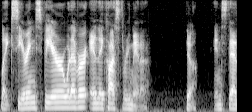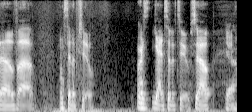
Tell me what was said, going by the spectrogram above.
like searing spear or whatever, and they cost three mana Yeah. instead of uh, instead of two, or yeah, instead of two. So Yeah.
